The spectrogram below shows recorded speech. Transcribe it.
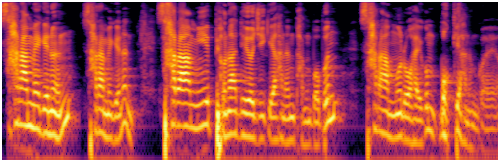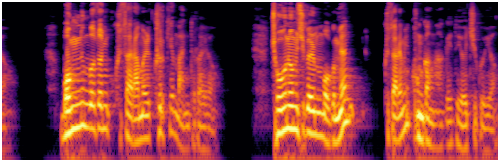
사람에게는 사람에게는 사람이 변화되어지게 하는 방법은 사람으로 하여금 먹게 하는 거예요. 먹는 것은 그 사람을 그렇게 만들어요. 좋은 음식을 먹으면 그 사람이 건강하게 되어지고요.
